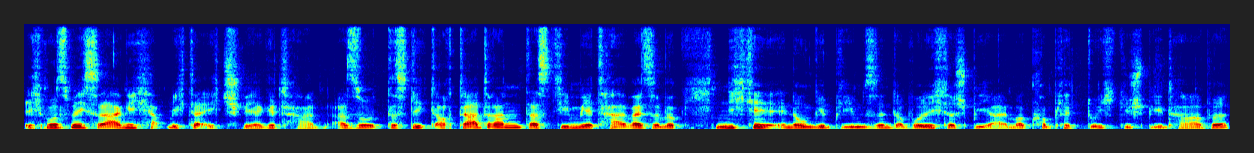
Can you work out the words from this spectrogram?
Ich muss mich sagen, ich habe mich da echt schwer getan. Also das liegt auch daran, dass die mir teilweise wirklich nicht in Erinnerung geblieben sind, obwohl ich das Spiel einmal komplett durchgespielt habe,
